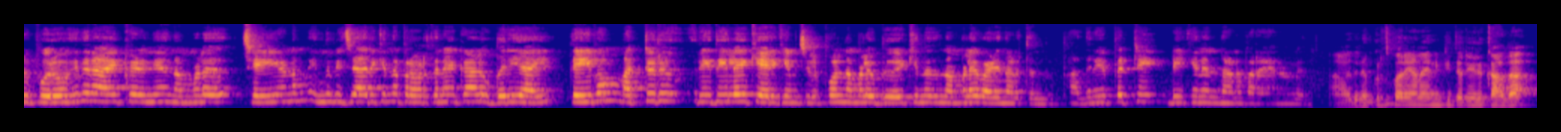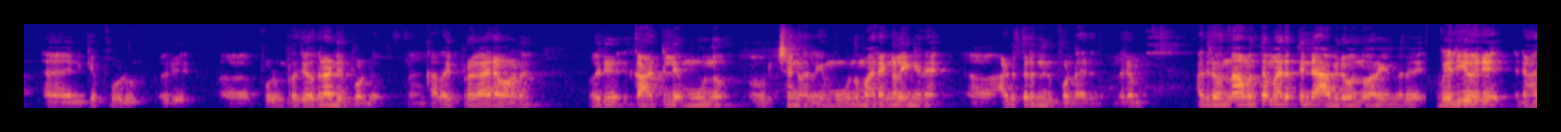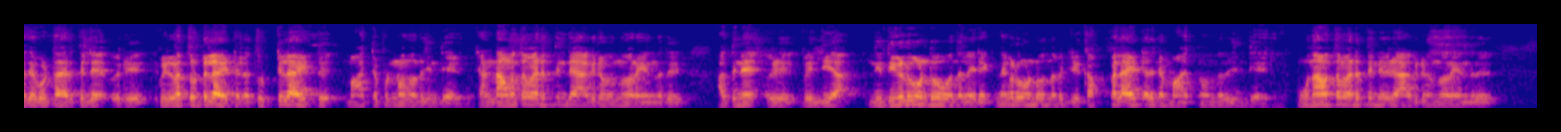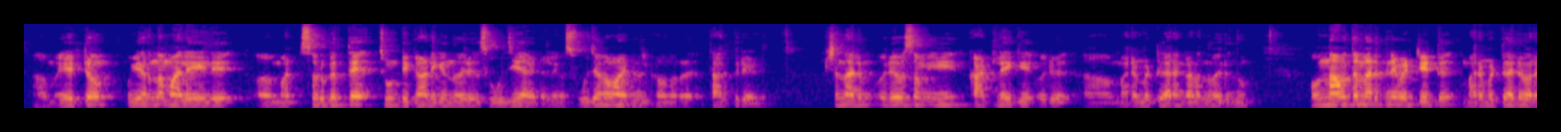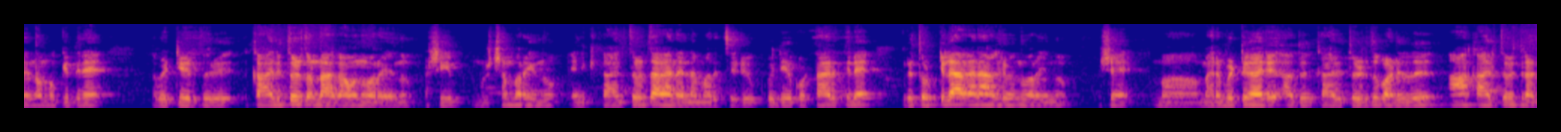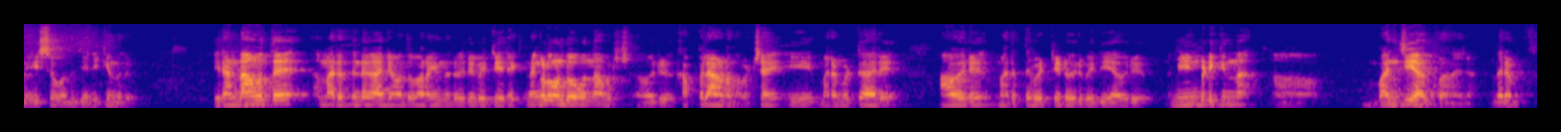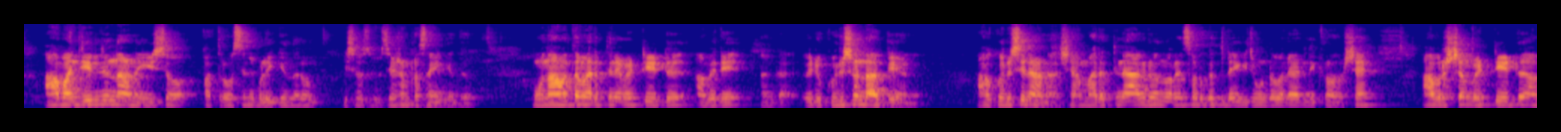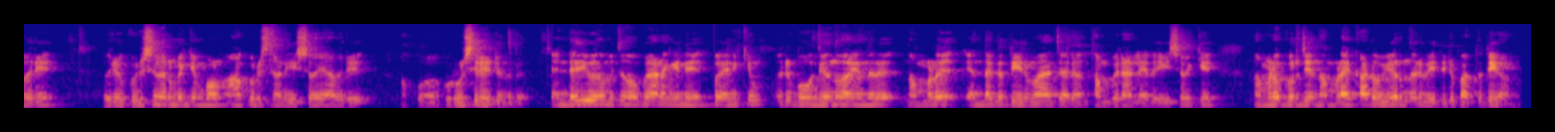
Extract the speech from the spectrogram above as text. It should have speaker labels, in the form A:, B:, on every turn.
A: ഒരു പുരോഹിതനായി കഴിഞ്ഞ് നമ്മൾ ചെയ്യണം എന്ന് വിചാരിക്കുന്ന പ്രവർത്തനേക്കാൾ ഉപരിയായി ദൈവം മറ്റൊരു രീതിയിലേക്കായിരിക്കും ചിലപ്പോൾ നമ്മളെ ഉപയോഗിക്കുന്നത് നമ്മളെ വഴി നടത്തുന്നത്. അതിനെപ്പറ്റി ഡീക്കൻ എന്താണ് പറയാനുള്ളത്?
B: അതിനെക്കുറിച്ച് പറയുകയാണെങ്കിൽ എനിക്ക് ചെറിയൊരു കഥ എനിക്ക് എനിക്കെപ്പോഴും ഒരു എപ്പോഴും പ്രചോദനമായിട്ട് നിൽപ്പുണ്ട് കഥ ഇപ്രകാരമാണ്. ഒരു കാട്ടിൽ മൂന്ന് വൃക്ഷങ്ങൾ അല്ലെങ്കിൽ മൂന്ന് മരങ്ങൾ ഇങ്ങനെ അടുത്തടുത്ത് നിൽപ്പുണ്ടായിരുന്നു. അന്നേരം അതിലൊന്നാമത്തെ മരത്തിന്റെ ആഗ്രഹം എന്ന് പറയുന്നത് വലിയൊരു രാജകൊട്ടാരത്തിലെ ഒരു പിള്ളത്തൊട്ടിലായിട്ട് അല്ല തൊട്ടിലായിട്ട് മാറ്റപ്പെടണമെന്നുള്ള ചിന്തയായിരുന്നു. രണ്ടാമത്തെ മരത്തിന്റെ ആഗ്രഹം എന്ന് പറയുന്നത് അതിനെ ഒരു വലിയ നിധികൾ കൊണ്ടുപോകുന്ന അല്ലെങ്കിൽ രത്നങ്ങൾ കൊണ്ടുപോകുന്ന വലിയ കപ്പലായിട്ട് അതിനെ മാറ്റണം എന്നൊരു ചിന്തയായിരുന്നു. മൂന്നാമത്തെ മരത്തിന്റെ ഒരു ആഗ്രഹം എന്ന് പറയുന്നത് ഏറ്റവും ഉയർന്ന മലയിൽ സ്വർഗത്തെ ചൂണ്ടിക്കാണിക്കുന്ന ഒരു സൂചിയായിട്ട് അല്ലെങ്കിൽ സൂചകമായിട്ട് നിൽക്കണം എന്നൊരു താല്പര്യമായിരുന്നു. പക്ഷെ എന്നാലും ഒരു ദിവസം ഈ കാട്ടിലേക്ക് ഒരു മരം വെട്ടുകാരൻ കടന്നു വരുന്നു. ഒന്നാമത്തെ മരത്തിനെ വെട്ടിയിട്ട് മരം വെട്ടുകാർ പറയും നമുക്കിതിനെ വെട്ടിയെടുത്ത് ഒരു കാലിത്തൊഴുത്തുണ്ടാക്കാമെന്ന് പറയുന്നു. പക്ഷേ ഈ വൃക്ഷം പറയുന്നു എനിക്ക് കാലിത്തൊഴുത്താകാനല്ല മറിച്ച് ഒരു വലിയ കൊട്ടാരത്തിലെ ഒരു തൊട്ടിലാകാൻ ആഗ്രഹം എന്ന് പറയുന്നു. പക്ഷേ മരം വെട്ടുകാർ അത് കാലിത്തൊഴുത്ത് പണിത് ആ കാലിത്തൊഴുത്തിലാണ് ഈശോ വന്ന് ജനിക്കുന്നത്. ഈ രണ്ടാമത്തെ മരത്തിന്റെ കാര്യം അത് പറയുന്നത് ഒരു വലിയ രത്നങ്ങൾ കൊണ്ടുപോകുന്ന ഒരു കപ്പലാണെന്ന്. പക്ഷേ ഈ മരം വെട്ടുകാർ ആ ഒരു മരത്തെ വെട്ടിയിട്ട് ഒരു വലിയ ഒരു മീൻ പിടിക്കുന്ന വഞ്ചിയാക്കുകയാണ് അതിനെ. അന്നേരം ആ വഞ്ചിയിൽ നിന്നാണ് ഈശോ പത്രോസിനെ വിളിക്കുന്നതും ഈശോ സുവിശേഷം പ്രസംഗിക്കുന്നതും. മൂന്നാമത്തെ മരത്തിനെ വെട്ടിയിട്ട് അവർ ഒരു കുരിശുണ്ടാക്കുകയാണ്. ആ കുരിശിലാണ്. പക്ഷെ ആ മരത്തിന് ആഗ്രഹം എന്ന് പറയുന്നത് സ്വർഗത്തിലേക്ക് ചൂണ്ടുപോലായിട്ട് നിൽക്കണം പക്ഷേ ആ വൃക്ഷം വെട്ടിയിട്ട് അവർ ഒരു കുരിശ് നിർമ്മിക്കുമ്പോൾ ആ കുരിശിലാണ് ഈശോയെ അവർ കുരിശിലേറ്റുന്നത്. എന്റെ ജീവിതം വെച്ച് നോക്കുകയാണെങ്കിൽ എനിക്കും ഒരു ബോധ്യം എന്ന് പറയുന്നത് നമ്മൾ എന്തൊക്കെ തീരുമാനിച്ചാലും തമ്പുരാൻ അല്ലെങ്കിൽ ഈശോയ്ക്ക് നമ്മളെക്കുറിച്ച് നമ്മളെക്കാട്ട് ഉയർന്നൊരു വലിയൊരു പദ്ധതി കാണും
